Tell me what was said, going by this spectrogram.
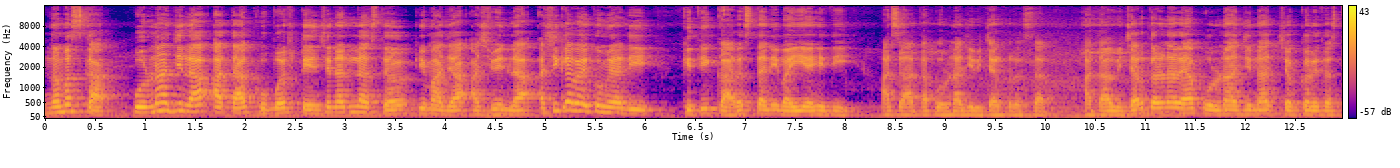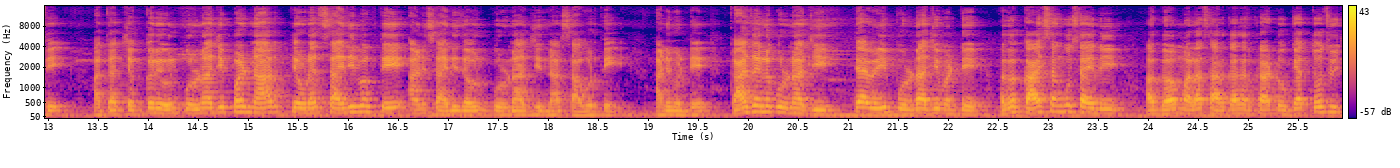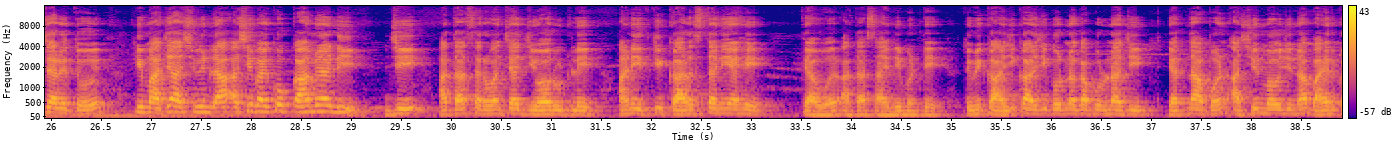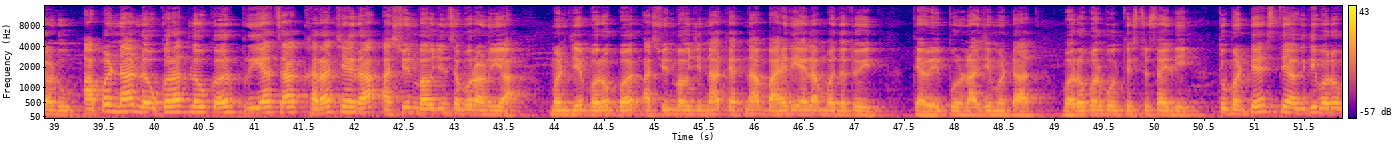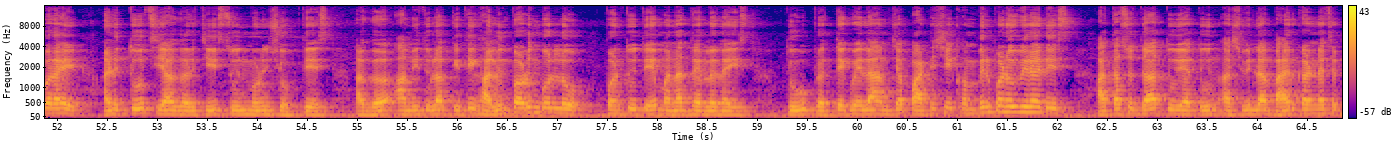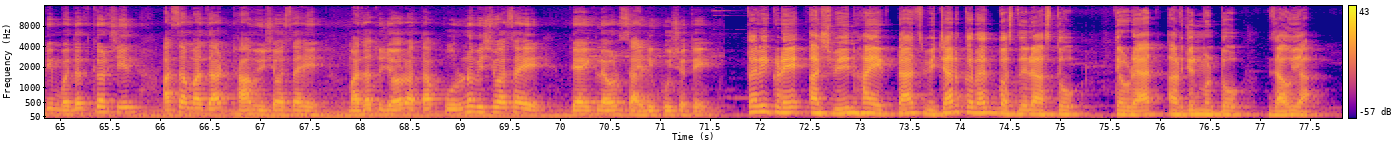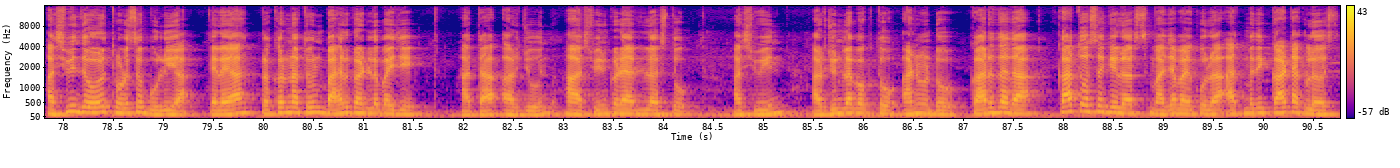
नमस्कार. पूर्णाजीला आता खूपच टेन्शन आलेलं असतं की माझ्या अश्विनला अशी काय बायको मिळाली? किती कारस्थानी बाई आहे ती असा आता पूर्णाजी विचार करत असतात. आता विचार करणाऱ्या पूर्णाजींना चक्कर येत असते. आता चक्कर येऊन पूर्णाजी पडणार तेवढ्यात सायली बघते आणि सायली जाऊन पूर्णाजींना सावरते. आणि म्हणते काय झालं पूर्णाजी? त्यावेळी पूर्णाजी म्हणते अगं काय सांगू सायली? अगं मला सारखा सारखा डोक्यात तोच विचार येतोय की माझ्या अश्विनला अशी बायको का मिळाली? जी आता सर्वांच्या जीवावर उठले आणि इतकी कारस्थानी आहे. त्यावर आता सायली म्हणते तुम्ही काळजी काळजी करू नका पूर्णाजी. यातनं आपण अश्विन भाऊजींना बाहेर काढू. आपण ना लवकरात लवकर प्रियाचा खरा चेहरा अश्विन भाऊजींसमोर आणूया. म्हणजे बरोबर अश्विन भाऊजींना त्यातना बाहेर यायला मदत होईल. त्यावेळी पूर्णाजी म्हणतात बरोबर बोलतेस तू सायली. तू म्हणतेस ते अगदी बरोबर आहे आणि तूच या घरची सून म्हणून शोभतेस. अगं आम्ही तुला किती घालून पाडून बोललो पण तू ते मनात धरलं नाहीस. तू प्रत्येक वेळेला आमच्या पाठीशी खंबीरपणे उभी राहिलीस. आता सुद्धा तू यातून अश्विनला बाहेर काढण्यासाठी मदत करशील असा माझा ठाम विश्वास आहे. माझा तुझ्यावर आता पूर्ण विश्वास आहे. ते ऐकल्यावर सायली खुश होते. तर इकडे अश्विन हा एकटाच विचार करत बसलेला असतो. तेवढ्यात अर्जुन म्हणतो जाऊया. अश्विनजवळ थोडंसं बोलूया. त्याला या प्रकरणातून बाहेर काढलं पाहिजे. आता अर्जुन हा अश्विनकडे आलेला असतो. अश्विन अर्जुनला बघतो आणि म्हणतो का दादा? का तू असं केलंस? माझ्या बायकोला आतमध्ये का टाकलंस?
